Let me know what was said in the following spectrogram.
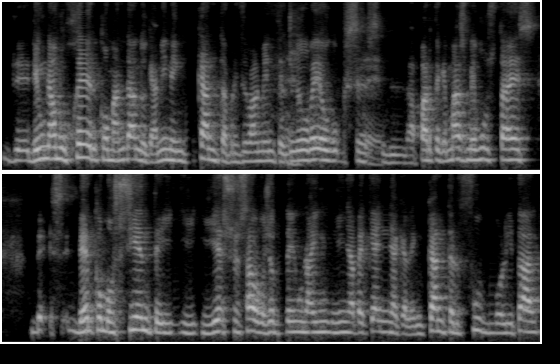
de, una mujer comandando, que a mí me encanta principalmente. Yo veo, la parte que más me gusta es ver cómo siente y, eso es algo, yo tengo una niña pequeña que le encanta el fútbol y tal,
